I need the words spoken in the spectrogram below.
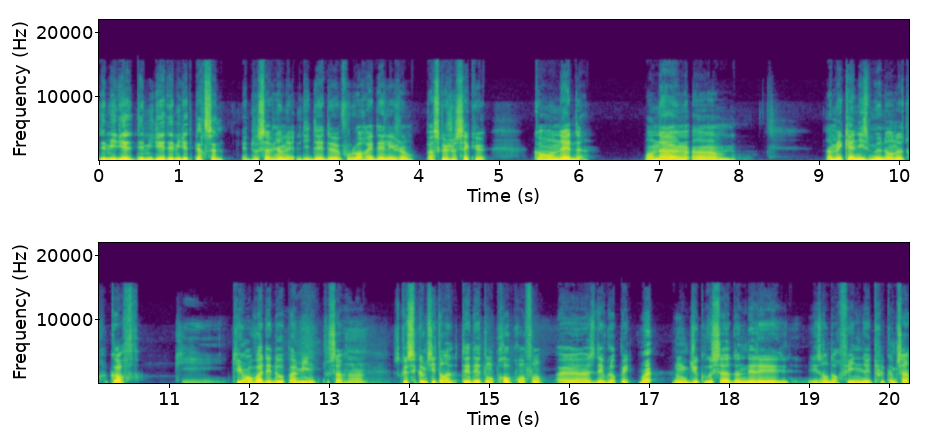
des milliers, des milliers, des milliers de personnes. Et d'où ça vient l'idée de vouloir aider les gens? Parce que je sais que quand on aide, on a un, un, un mécanisme dans notre corps qui, qui envoie des dopamines, tout ça. Parce que c'est comme si t'aidais ton propre enfant à, à se développer. Ouais. Donc du coup, ça donne des, des endorphines, des trucs comme ça.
